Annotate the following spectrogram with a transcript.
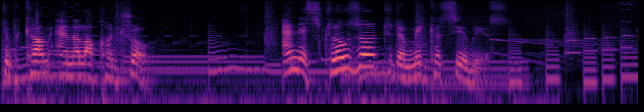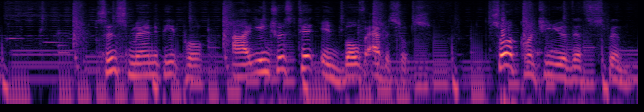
to become analog control, and it's closer to the Maker series. Since many people are interested in both episodes, so I continue the spin.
